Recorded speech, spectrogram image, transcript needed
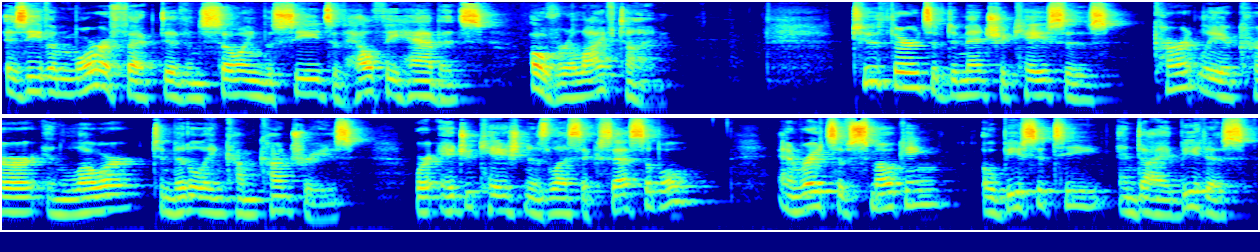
is even more effective in sowing the seeds of healthy habits over a lifetime. Two thirds of dementia cases currently occur in lower to middle income countries where education is less accessible and rates of smoking, obesity, and diabetes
